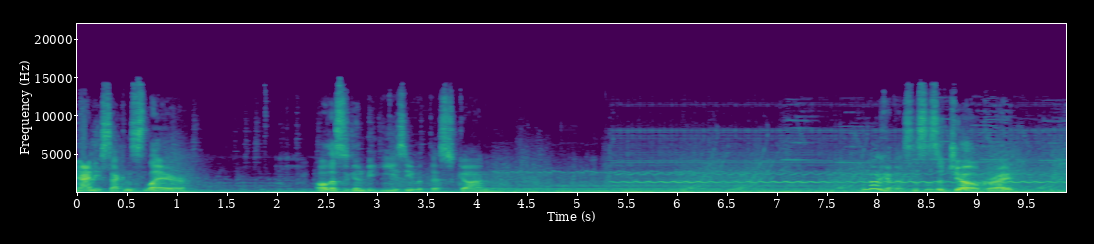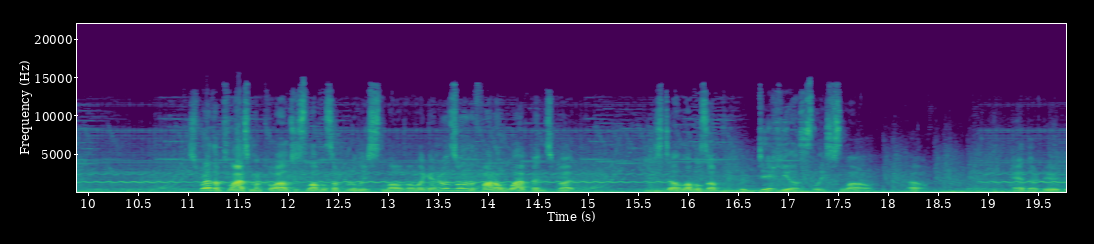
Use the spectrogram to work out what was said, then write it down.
90 second Slayer. Oh, this is going to be easy with this gun. Look at this. This is a joke, right? I swear the plasma coil just levels up really slow, though. Like, I know it's one of the final weapons, but still, levels up ridiculously slow. Oh. Hey there, dude.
